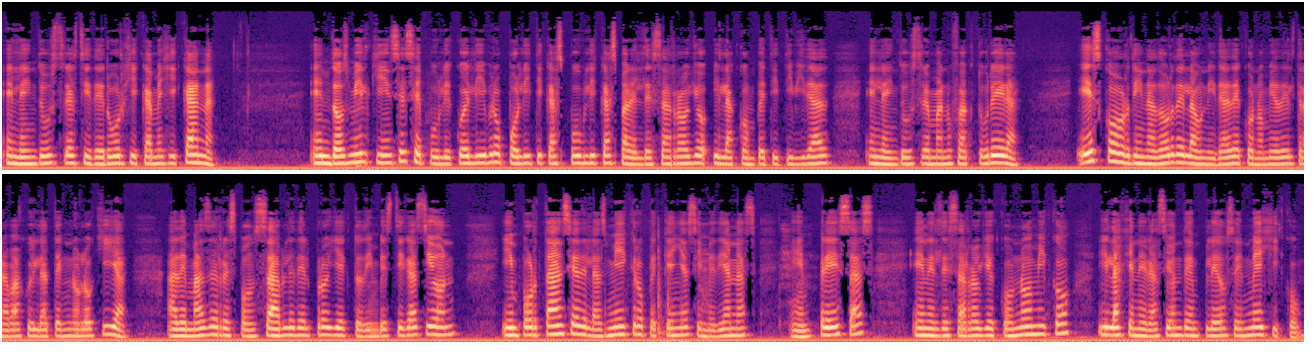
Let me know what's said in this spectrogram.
en la industria siderúrgica mexicana. En 2015 se publicó el libro Políticas públicas para el desarrollo y la competitividad en la industria manufacturera. Es coordinador de la Unidad de Economía del Trabajo y la Tecnología, además de responsable del proyecto de investigación importancia de las micro, pequeñas y medianas empresas en el desarrollo económico y la generación de empleos en México.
